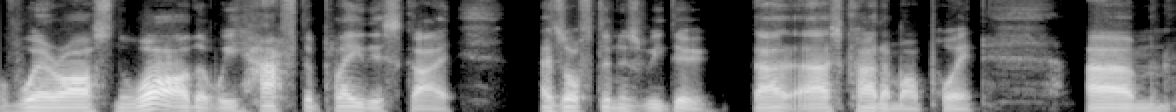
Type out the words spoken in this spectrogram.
of where Arsenal are that we have to play this guy as often as we do. That, that's kind of my point. Um,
